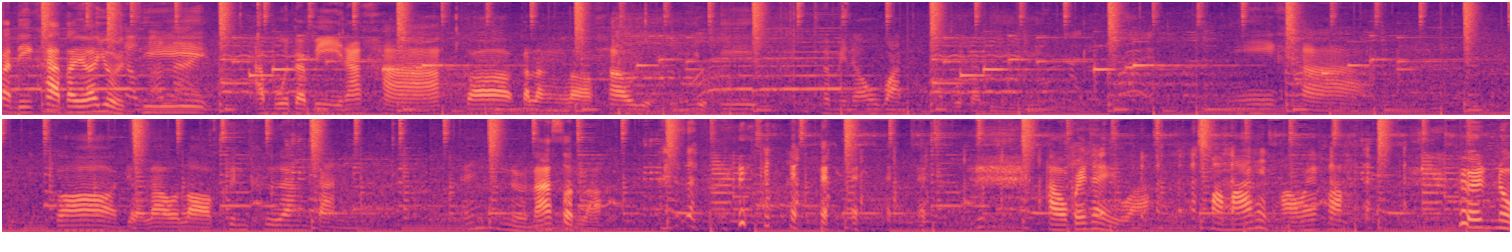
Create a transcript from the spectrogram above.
วัสดีค่ะ ตอนนี้เราอยู่ที่อาบูดาบีนะคะ ก็กำลังรอเข้าอยู่นี้อยู่ที่เทอร์มินอลวันอาบูดาบีนี่ค่ะ ก็เดี๋ยวเรารอขึ้นเครื่องกันเอ๊ะหนูหน้าสดเหรอ เอาไปไหนวะหมาม้าเห็นเอาไหมคะคือหนู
